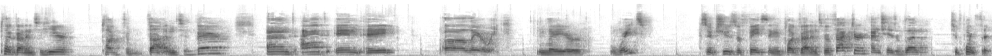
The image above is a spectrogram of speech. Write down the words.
plug that into here, plug that into there, and add in a uh, layer weight. Layer weight. So choose the facing and plug that into the factor and change the blend to 0.3.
